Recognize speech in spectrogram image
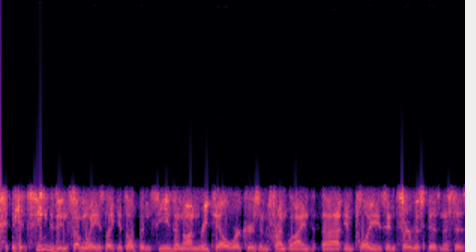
it seems in some ways like it's open season on retail workers and frontline uh, employees in service businesses.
